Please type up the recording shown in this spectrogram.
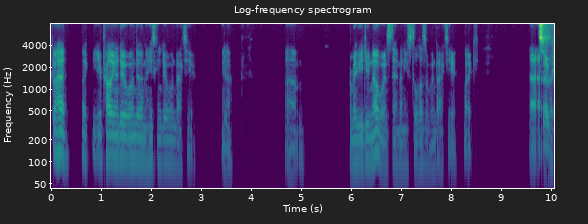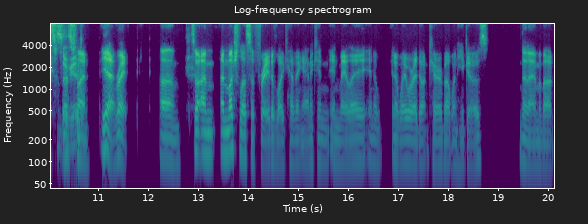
go ahead. Like you're probably gonna do a wound to him and he's gonna do a wound back to you you know? Um or maybe you do no wounds to him and he still does a wound back to you. Like uh So- that's, so that's fine. Yeah right. Um so i'm i'm much less afraid of like having anakin in melee in a in a way where i don't care about when he goes than i am about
